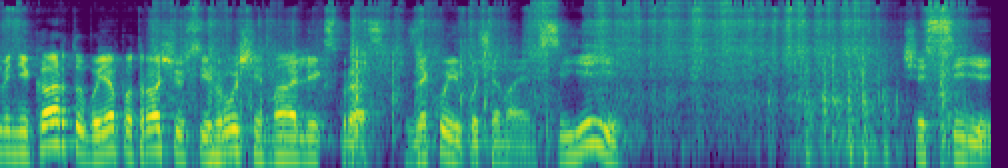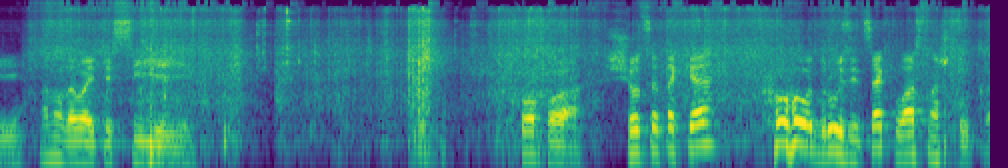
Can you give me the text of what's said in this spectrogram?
мені карту, бо я потрачу всі гроші на AliExpress. З якої починаємо? З цієї? Чи з цієї? А ну давайте з цієї. Опа, що це таке? О, друзі, це класна штука.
